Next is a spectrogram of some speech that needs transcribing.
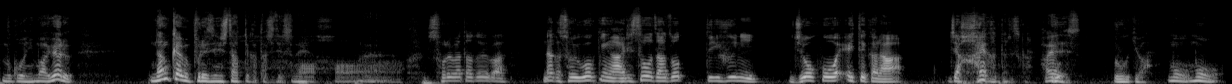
向こうに、まあ、いわゆる何回もプレゼンしたって形ですね。はあそれは例えばなんかそういう動きがありそうだぞっていうふうに情報を得てからじゃあ早かったですか？早いです。動きは。もうもう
